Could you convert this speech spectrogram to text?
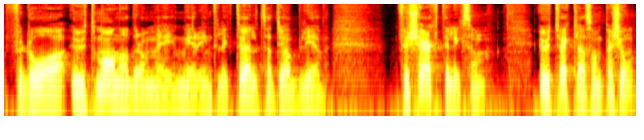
för då utmanade de mig mer intellektuellt så att jag blev, försökte liksom utvecklas som person.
